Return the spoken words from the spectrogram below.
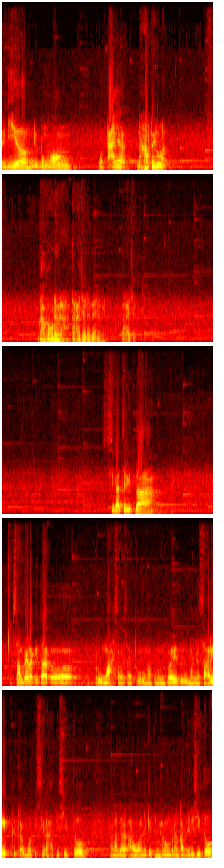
Dia diam, dia bengong, gue tanya, nah apa lu lah? Gak, gak udah, udah, ntar aja udah biarin ntar aja. Singkat cerita, sampailah kita ke rumah salah satu rumah teman gue itu rumahnya Sarip kita buat istirahat di situ karena dari awalnya kita memang berangkat dari situ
